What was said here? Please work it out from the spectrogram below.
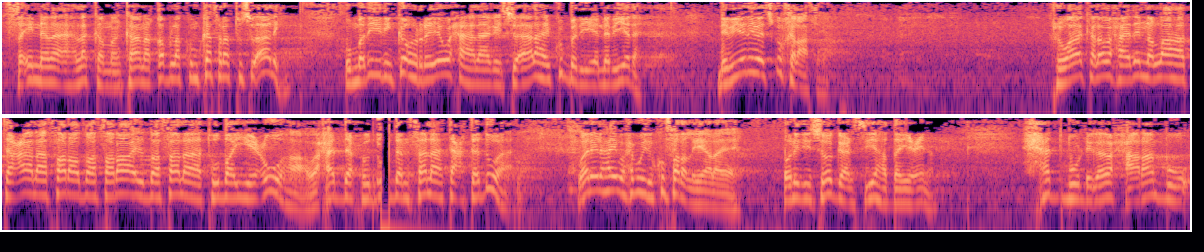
fa inamaa ahlaka man kaana qablakum karatu su'aalihim ummadii idinka horreeye waxaa halaagay su'aalahay ku badiyeen nebiyada. Nebiyadii bay isku khilaafeen. Riwaayo kale waxayd in allaha tacaala farada faraa'ida falaa tudayicuuha waxadda xuduudan falaa tactaduuha waan ilaahay waxbuu idinku faral yeelae oon idin soo gaadhsiiye ha dayicina xad buu dhigayoo xaaraan buu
